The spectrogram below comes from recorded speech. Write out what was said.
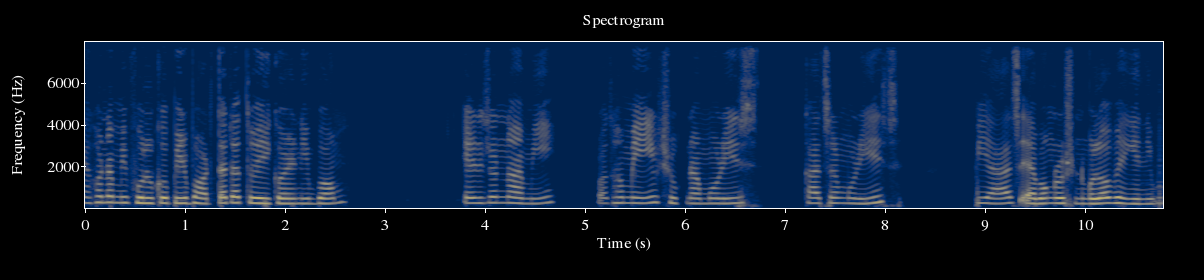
এখন আমি ফুলকপির ভর্তাটা তৈরি করে নিব। এর জন্য আমি প্রথমেই শুকনা মরিচ কাঁচামরিচ পেঁয়াজ এবং রসুনগুলো ভেঙে নিব।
